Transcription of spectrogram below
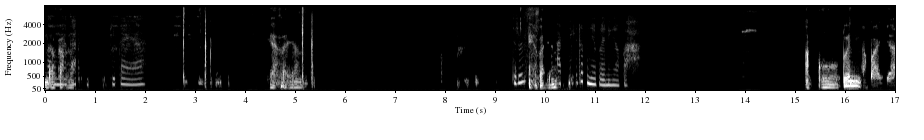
selamat hari kita ya. Ya sayang, Terus eh sayang, hari ini kita punya planning apa? aku planning apa aja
